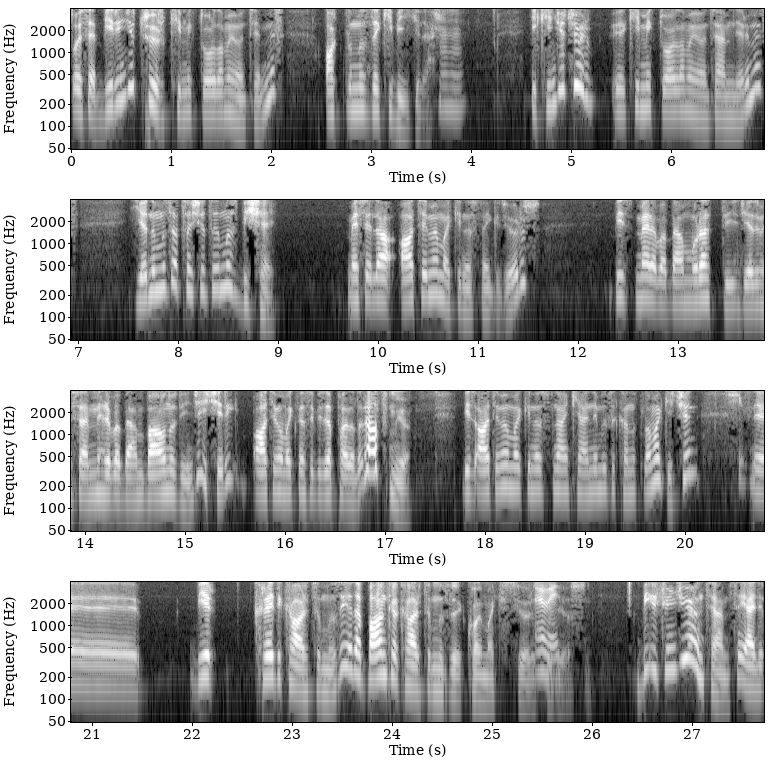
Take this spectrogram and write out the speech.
Dolayısıyla birinci tür kimlik doğrulama yöntemimiz aklımızdaki bilgiler. Hı hı. İkinci tür e, kimlik doğrulama yöntemlerimiz yanımıza taşıdığımız bir şey. Mesela ATM makinesine gidiyoruz biz merhaba ben Murat deyince ya da mesela merhaba ben Banu deyince içeri ATM makinesi bize paraları atmıyor. Biz ATM makinesinden kendimizi kanıtlamak için e, bir kredi kartımızı ya da banka kartımızı koymak istiyoruz evet. biliyorsun. Bir üçüncü yöntemse yani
